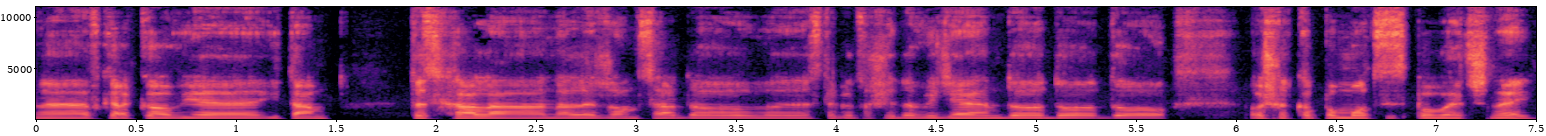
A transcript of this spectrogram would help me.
e, w Krakowie i tam To jest hala należąca do, z tego co się dowiedziałem, do, do, do ośrodka pomocy społecznej.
